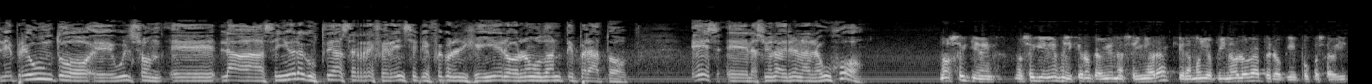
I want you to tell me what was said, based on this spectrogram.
le pregunto, eh, Wilson, eh, la señora que usted hace referencia que fue con el ingeniero Romo Dante Prato, ¿es eh, la señora Adriana Araujo? No sé quién es, no sé quién es, me dijeron que había una señora que era muy opinóloga, pero que poco sabía.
